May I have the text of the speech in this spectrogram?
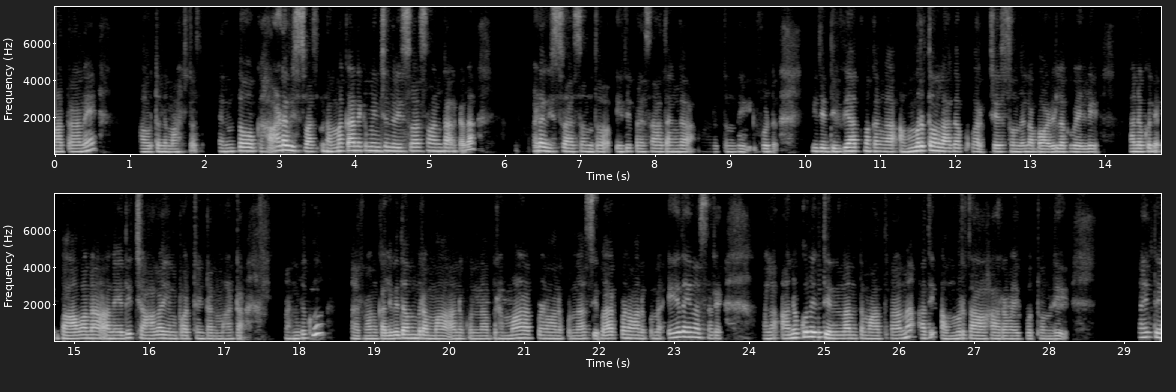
మాత్రానే అవుతుంది మాస్టర్స్. ఎంతో గాఢ విశ్వాసం నమ్మకానికి మించింది విశ్వాసం అంటారు కదా! గాఢ విశ్వాసంతో ఇది ప్రసాదంగా మారుతుంది ఈ ఫుడ్. ఇది దివ్యాత్మకంగా అమృతం లాగా వర్క్ చేస్తుంది నా బాడీలోకి వెళ్ళి అనుకునే భావన అనేది చాలా ఇంపార్టెంట్ అన్నమాట. అందుకు సర్వం కలివిదం బ్రహ్మ అనుకున్న, బ్రహ్మార్పణం అనుకున్న, శివార్పణం అనుకున్న ఏదైనా సరే అలా అనుకుని తిన్నంత మాత్రాన అది అమృత ఆహారం అయిపోతుంది. అయితే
